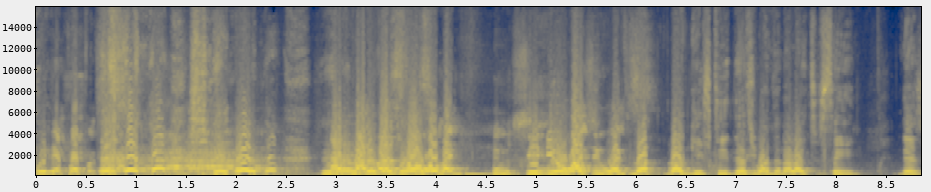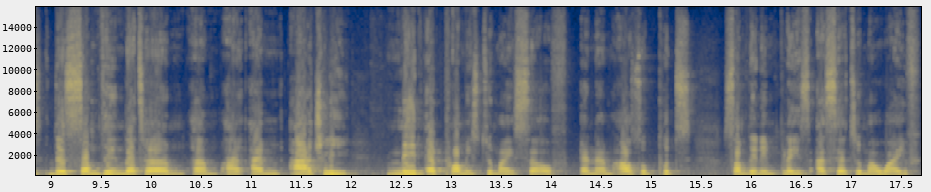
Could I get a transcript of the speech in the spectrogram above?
with a purpose. she, she a purposeful woman. she knew what she was. But, but Gifty, there's one thing I like to say there's there's something that um, um, I, I'm I actually made a promise to myself, and um, I also put something in place. I said to my wife,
